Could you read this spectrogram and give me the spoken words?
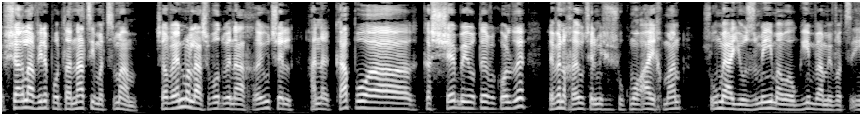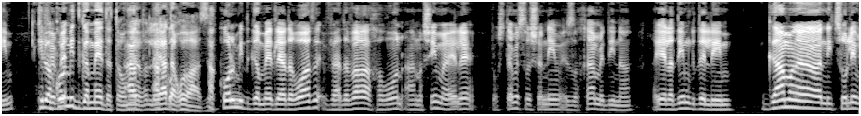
אפשר להביא לפה את הנאצים עצמם. עכשיו אין מה להשוות בין האחריות של הנקאפו הקשה ביותר וכל זה, לבין אחריות של מישהו שהוא כמו אייכמן, שהוא מהיוזמים, ההוגים והמבצעים. כאילו הכל מתגמד, אתה אומר, ליד הרוע הזה. הכל מתגמד ליד הרוע הזה, והדבר האחרון, האנשים האלה, כבר 12 שנים, אזרחי המדינה, הילדים גדלים, גם הניצולים,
